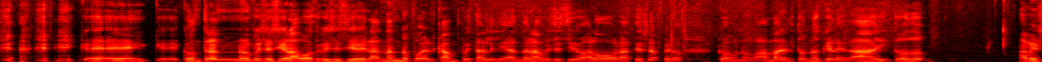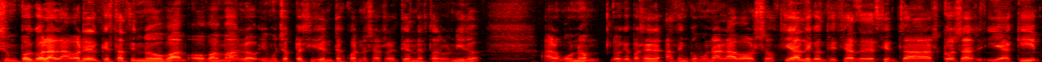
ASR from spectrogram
eh, con Tran no hubiese sido la voz, hubiese sido ir andando por el campo y tal, y liándola, hubiese sido algo gracioso, pero con Obama, el tono que le da y todo, a ver si un poco la labor que está haciendo Obama, y muchos presidentes cuando se retiran de Estados Unidos, algunos lo que pasa es que hacen como una labor social de concienciar de ciertas cosas y aquí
